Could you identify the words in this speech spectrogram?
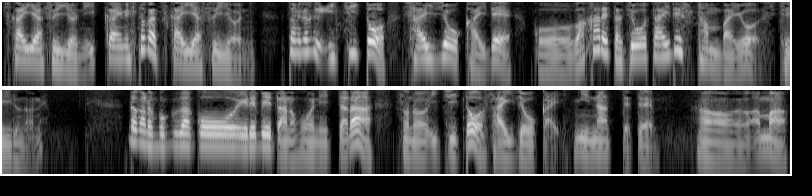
使いやすいように、1階の人が使いやすいように。とにかく1と最上階で、こう、分かれた状態でスタンバイをしているのね。だから僕がこう、エレベーターの方に行ったら、その1と最上階になってて、あまあ、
